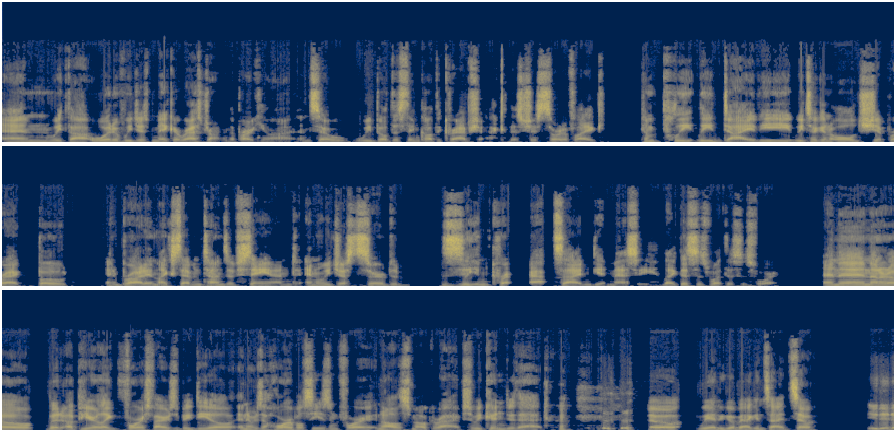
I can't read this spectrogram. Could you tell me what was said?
and we thought, what if we just make a restaurant in the parking lot? And so we built this thing called the Crab Shack. That's just sort of like completely divey. We took an old shipwreck boat and brought in like seven tons of sand and we just served a zillion crap outside and get messy. Like this is what this is for. And then I don't know, but up here like forest fire is a big deal, and it was a horrible season for it, and all the smoke arrived, so we couldn't do that. so we had to go back inside. So you did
